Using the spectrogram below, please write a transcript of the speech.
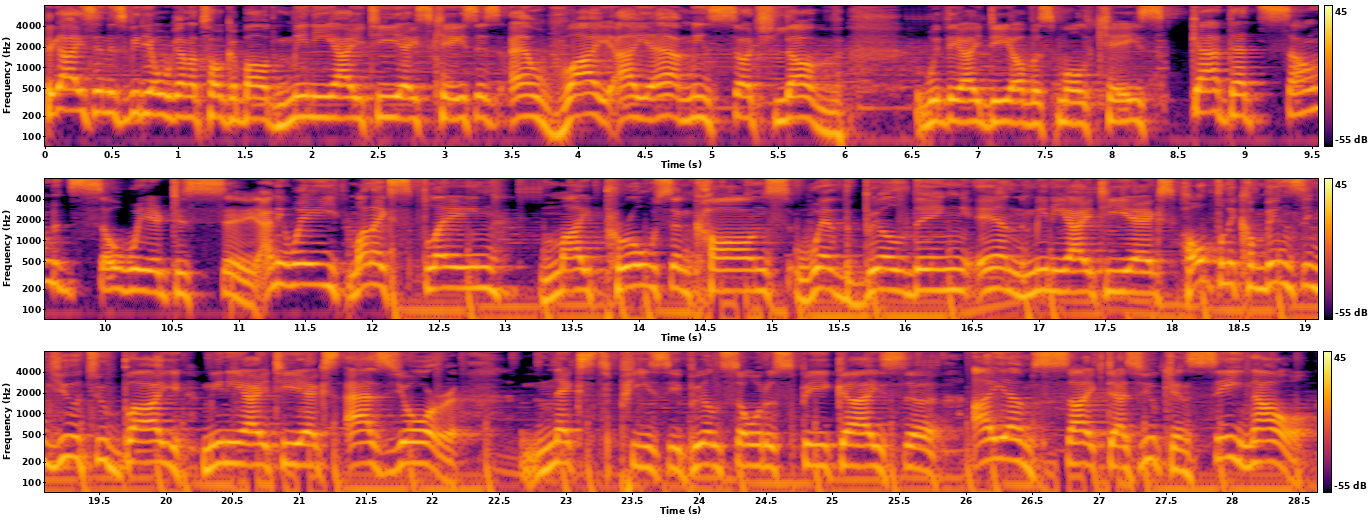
Hey guys, in this video we're gonna talk about mini ITX cases and why I am in such love with the idea of a small case. God, that sounded so weird to say. Anyway, I'm gonna explain my pros and cons with building in Mini ITX, hopefully convincing you to buy Mini ITX as your next PC build, so to speak, guys. Uh, I am psyched as you can see now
